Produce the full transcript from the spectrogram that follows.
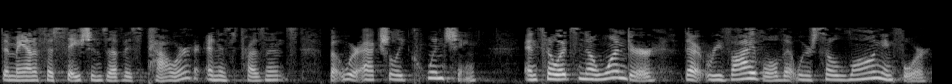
the manifestations of His power and His presence, but we're actually quenching. And so it's no wonder that revival that we're so longing for,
